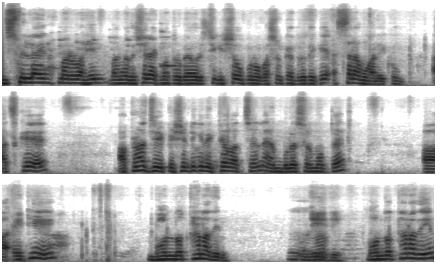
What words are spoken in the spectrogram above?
বিসমিল্লাহ রহমান রহিম বাংলাদেশের একমাত্র ব্যবহারিক চিকিৎসা ও পুনর্বাসন কেন্দ্র থেকে আসসালামু আলাইকুম। আজকে আপনারা যে পেশেন্টটিকে দেখতে পাচ্ছেন অ্যাম্বুলেন্সের মধ্যে এটি বন্দর থানাধীন। বন্দর থানাধীন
